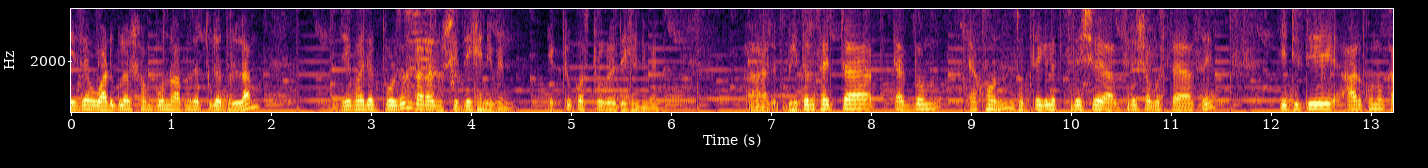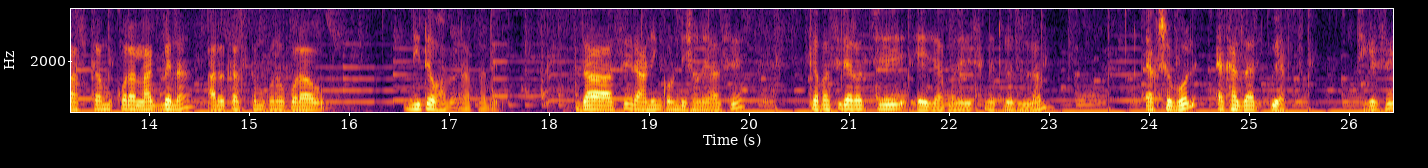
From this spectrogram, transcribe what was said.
এই যে ওয়ার্ডগুলো সম্পূর্ণ আপনাদের তুলে ধরলাম। যে ভাইদের প্রয়োজন তারা অবশ্যই দেখে নেবেন। একটু কষ্ট করে দেখে নেবেন। আর ভিতর সাইডটা একদম এখন ধরতে গেলে ফ্রেশ ফ্রেশ অবস্থায় আছে। এটিতে আর কোনো কাজকাম করা লাগবে না, আর কাজকাম কোনো করাও নিতেও হবে না আপনাদের। যা আছে রানিং কন্ডিশনে আছে। ক্যাপাসিটার হচ্ছে এই যে আপনাদের স্ক্রিনে তুলে ধরলাম, একশো ভোল এক হাজার ইউএফ ঠিক আছে?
